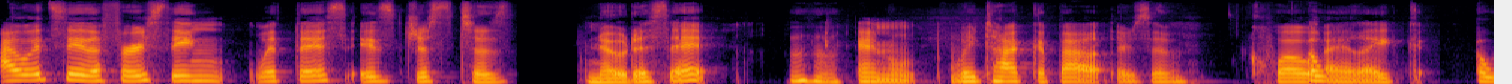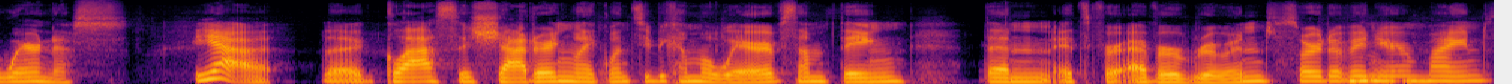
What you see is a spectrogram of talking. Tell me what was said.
I would say the first thing with this is just to notice it. Mhm. And we talk about, there's a quote Oh. I like Awareness. yeah, the glass is shattering. Like once you become aware of something, then it's forever ruined, sort of in your mind.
